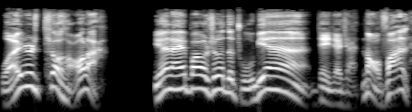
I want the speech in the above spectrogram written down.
我是跳槽了。原来报社的主编，这这这闹翻了，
